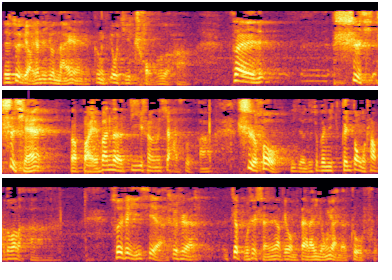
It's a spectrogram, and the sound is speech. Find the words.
那最表现的就是男人更尤其丑恶啊，在事前事前啊百般的低声下气啊，事后你就就跟你跟动物差不多了啊。所以这一切啊，就是这不是神要给我们带来永远的祝福。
